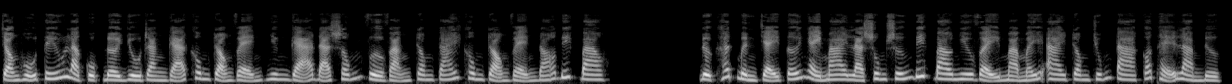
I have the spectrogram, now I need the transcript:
chọn hủ tiếu là cuộc đời dù rằng gã không trọn vẹn, nhưng gã đã sống vừa vặn trong cái không trọn vẹn đó biết bao. Được hết mình chạy tới ngày mai là sung sướng biết bao nhiêu vậy mà mấy ai trong chúng ta có thể làm được.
